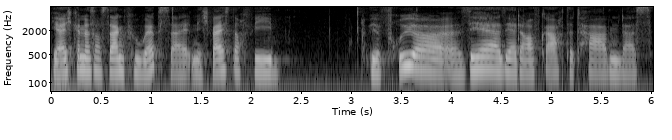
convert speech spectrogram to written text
Ja, ich kann das auch sagen für Webseiten. Ich weiß noch, wie wir früher äh, sehr, sehr darauf geachtet haben, dass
